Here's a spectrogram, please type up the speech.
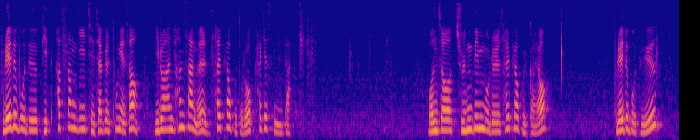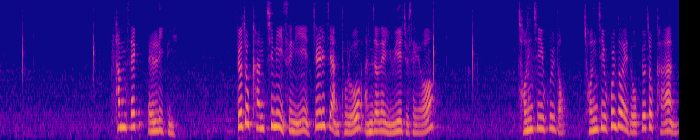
브레드보드 빛 합성기 제작을 통해서 이러한 현상을 살펴보도록 하겠습니다. 먼저 준빗물을 살펴볼까요? 브레드보드, 삼색 LED. 뾰족한 침이 있으니 찔리지 않도록 안전에 유의해 주세요. 전지 홀더. 전지 홀더에도 뾰족한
